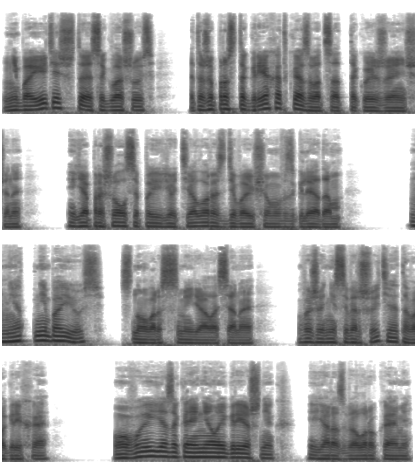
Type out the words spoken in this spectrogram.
«Не боитесь, что я соглашусь? Это же просто грех отказываться от такой женщины». Я прошелся по ее телу раздевающим взглядом. «Нет, не боюсь», — снова рассмеялась она. «Вы же не совершите этого греха». «Увы, я закоренелый грешник», — и я развел руками.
